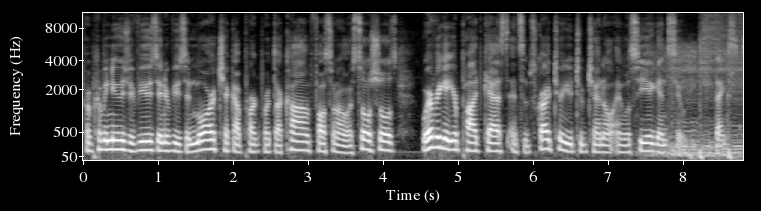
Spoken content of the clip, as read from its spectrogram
For upcoming news, reviews, interviews, and more, check out progreport.com, follow us on all our socials, wherever you get your podcasts, and subscribe to our YouTube channel, and we'll see you again soon. Thanks.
